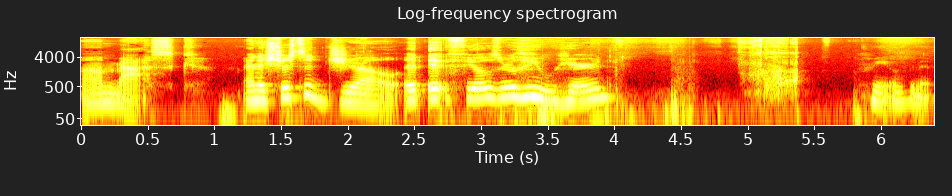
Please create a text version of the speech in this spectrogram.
uh, mask, and it's just a gel. It it feels really weird. Let me open it.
